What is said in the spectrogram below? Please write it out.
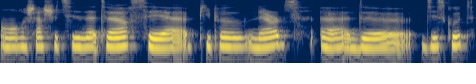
recherche utilisateur, c'est euh, People Nerds euh, de Discoot.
